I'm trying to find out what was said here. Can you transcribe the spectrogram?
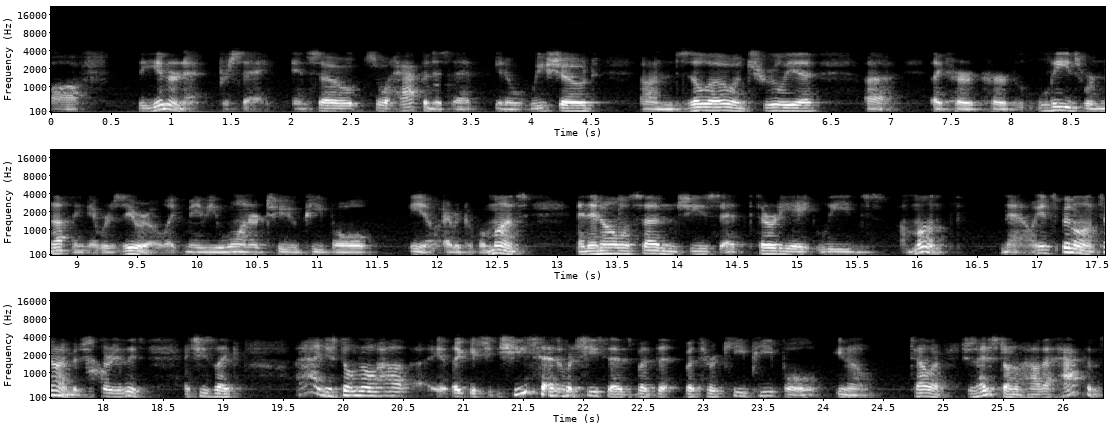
off the internet per se. And so so what happened is that you know we showed on Zillow and Trulia, uh, like her her leads were nothing; they were zero, like maybe one or two people, you know, every couple of months. And then all of a sudden, she's at 38 leads a month now. It's been a long time, but she's 38 leads, and she's like, I just don't know how. Like she, she says what she says, but the, but her key people, you know, tell her. She says, I just don't know how that happens.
